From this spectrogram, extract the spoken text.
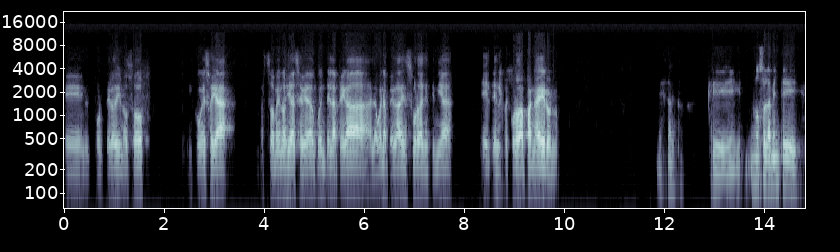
el portero Dinosov y con eso ya más o menos ya se había dado cuenta de la pegada, la buena pegada en zurda que tenía el, el recordado panadero, ¿no? Exacto. Que no solamente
